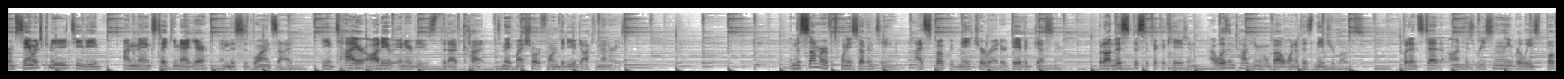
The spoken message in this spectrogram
From Sandwich Community TV, I'm Manx Taiki Magyar, and this is Blindside, the entire audio interviews that I've cut to make my short form video documentaries. In the summer of 2017, I spoke with nature writer David Gessner, but on this specific occasion, I wasn't talking about one of his nature books, but instead on his recently released book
